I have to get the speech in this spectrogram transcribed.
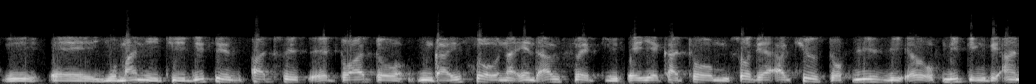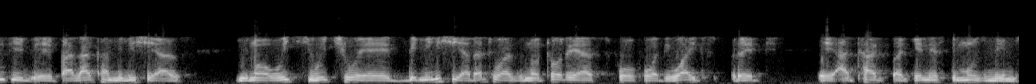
uh, humanity. This is Patrice Edouard Ngaissona and Alfred uh, Yekatom. So they are accused of, lead, of leading the anti-Balaka militias you know, which which were the militia that was notorious for, for the widespread uh, attacks against the Muslims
